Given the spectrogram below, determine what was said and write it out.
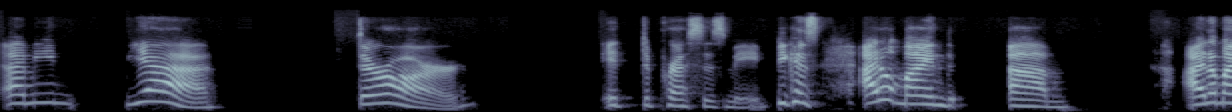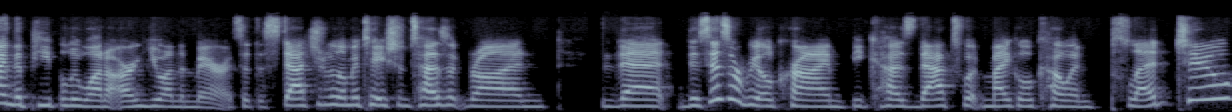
I mean, yeah, there are. It depresses me because I don't mind um I don't mind the people who want to argue on the merits that the statute of limitations hasn't run, that this is a real crime because that's what Michael Cohen pled to.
